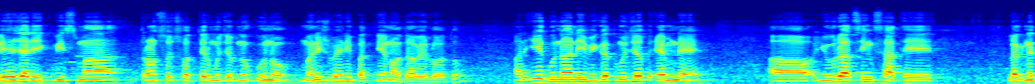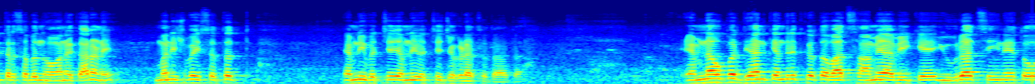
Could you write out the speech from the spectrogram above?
બે હજાર એકવીસમાં ત્રણસો છોતેર મુજબનો ગુનો મનીષભાઈની પત્નીએ નોંધાવેલો હતો અને એ ગુનાની વિગત મુજબ એમને યુવરાજસિંહ સાથે લગ્નેતર સંબંધ હોવાને કારણે મનીષભાઈ સતત એમની વચ્ચે એમની વચ્ચે ઝઘડા થતા હતા. એમના ઉપર ધ્યાન કેન્દ્રિત કરતા વાત સામે આવી કે યુવરાજસિંહને તો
